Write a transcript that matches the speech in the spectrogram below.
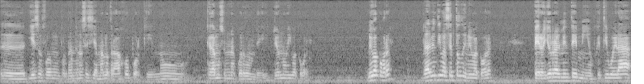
eh, y eso fue muy importante, no sé si llamarlo trabajo porque no quedamos en un acuerdo donde yo no iba a cobrar. No iba a cobrar. Realmente iba a hacer todo y no iba a cobrar. Pero yo realmente mi objetivo era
